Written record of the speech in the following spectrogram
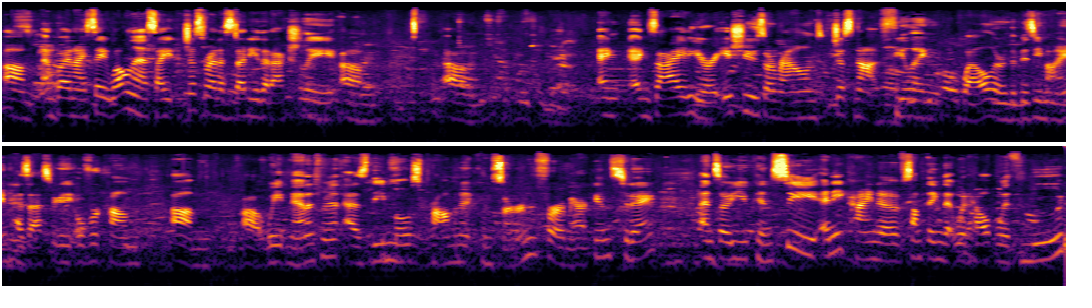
um, and when I say wellness, I just read a study that actually um, um, anxiety or issues around just not feeling well or the busy mind has actually overcome um, uh, weight management as the most prominent concern for Americans today. And so you can see any kind of something that would help with mood.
